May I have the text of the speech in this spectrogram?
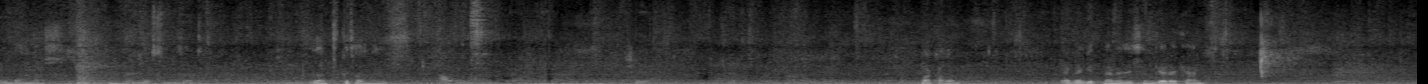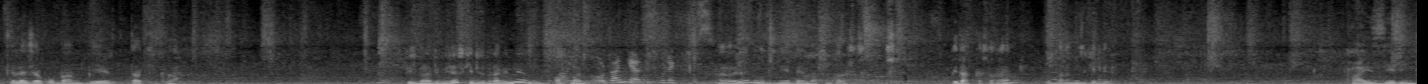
Buradan var. Biliyorsunuz zaten. Buradan ticket almıyoruz. Şey. Bakalım. Eve gitmemiz için gereken gelecek olan bir dakika. Biz buna bilmeyeceğiz ki, biz buna bilmiyoruz mu? Altman... Oradan geldik buraya gideceğiz. Ha öyle mi oldu? Niye benim başım karıştı? Bir dakika sonra udanımız geliyor. Kaysering.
